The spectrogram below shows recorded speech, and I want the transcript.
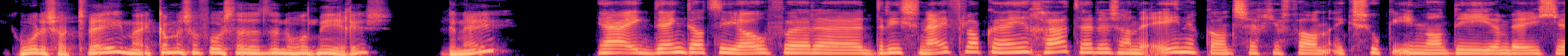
ik hoorde zo twee, maar ik kan me zo voorstellen dat er nog wat meer is. René? Ja, ik denk dat hij over uh, drie snijvlakken heen gaat. Hè. Dus aan de ene kant zeg je van, ik zoek iemand die een beetje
